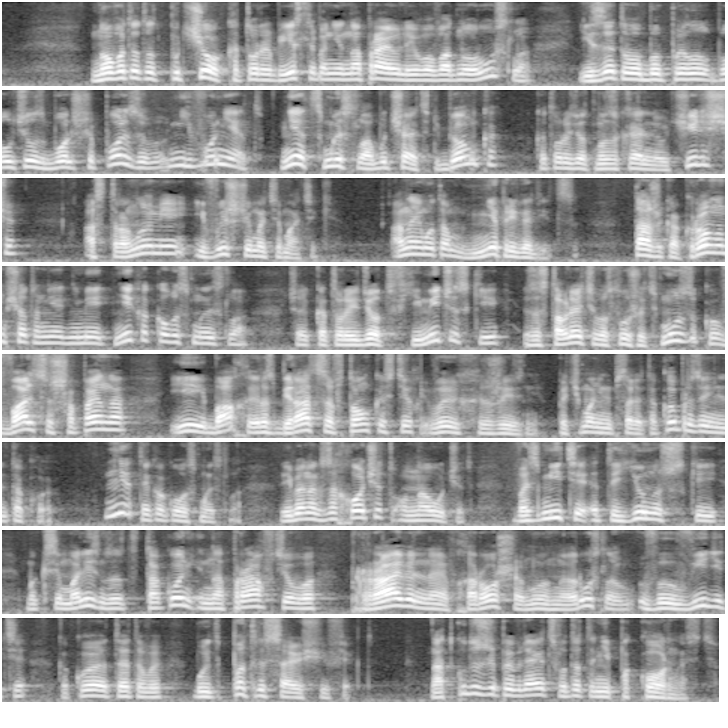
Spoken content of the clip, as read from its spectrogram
Но вот этот пучок, который, если бы они направили его в одно русло, из этого бы получилось больше пользы, его нет. Нет смысла обучать ребенка, который идет в музыкальное училище, астрономии и высшей математике. Она ему там не пригодится. Так же, как ровным счетом не имеет никакого смысла человек, который идет в химический, заставлять его слушать музыку, вальсы Шопена и Баха и разбираться в тонкостях в их жизни. Почему они написали такое произведение или такое? Нет никакого смысла. Ребенок захочет, он научит. Возьмите это юношеский максимализм, этот огонь и направьте его в правильное, в хорошее, нужное русло. Вы увидите, какой от этого будет потрясающий эффект. Но откуда же появляется вот эта непокорность?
